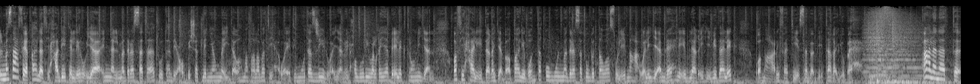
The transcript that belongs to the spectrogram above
المساعفة قال في حديث لرؤيا إن المدرسة تتابع بشكل يومي دوام طلبتها ويتم تسجيل أيام الحضور والغياب إلكترونيا وفي حال تغيب طالب تقوم المدرسة بالتواصل مع ولي أمره لإبلاغه بذلك ومعرفة سبب تغيبه. أعلنت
